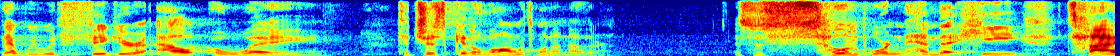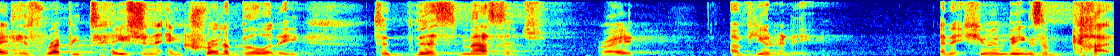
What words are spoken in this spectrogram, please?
that we would figure out a way to just get along with one another. This is so important to him that he tied his reputation and credibility to this message, right, of unity. And that human beings have got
